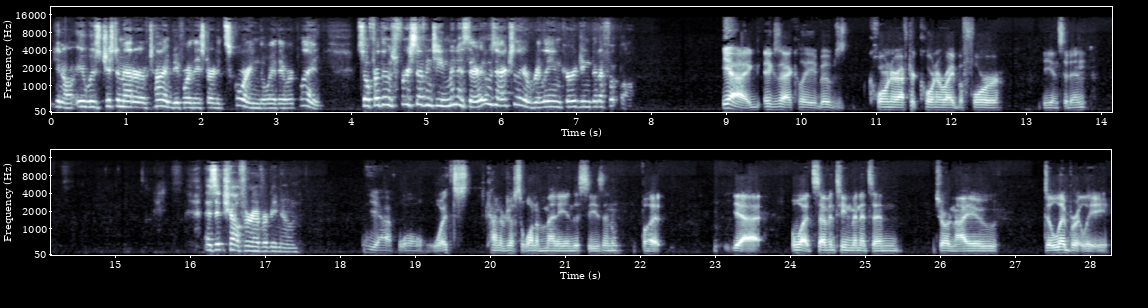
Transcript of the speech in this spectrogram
you know, it was just a matter of time before they started scoring the way they were playing. So for those first 17 minutes there, it was actually a really encouraging bit of football. yeah, exactly. It was corner after corner right before the incident. As it shall forever be known. Yeah, well, it's kind of just one of many in this season, but yeah, what 17 minutes in, Jordan Ayew deliberately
